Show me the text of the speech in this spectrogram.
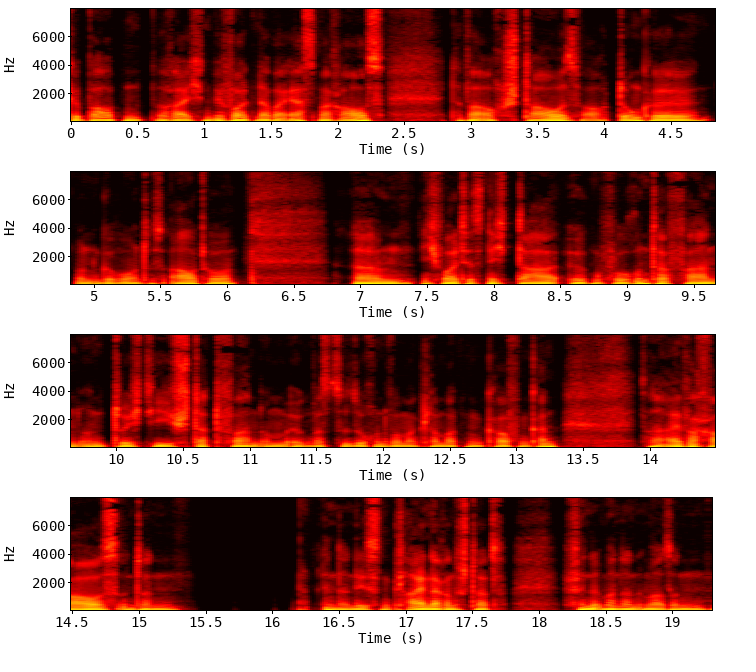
gebauten Bereichen. Wir wollten aber erstmal raus. Da war auch Stau, es war auch dunkel, ungewohntes Auto. Ähm, ich wollte jetzt nicht da irgendwo runterfahren und durch die Stadt fahren, um irgendwas zu suchen, wo man Klamotten kaufen kann, sondern einfach raus und dann in der nächsten kleineren Stadt findet man dann immer so ein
